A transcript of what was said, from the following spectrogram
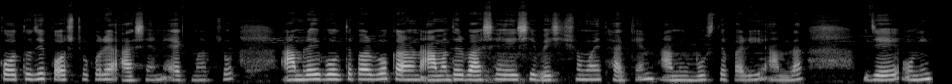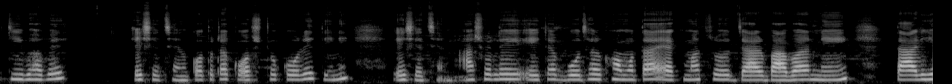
কত যে কষ্ট করে আসেন একমাত্র আমরাই বলতে পারব, কারণ আমাদের বাসায় এসে বেশি সময় থাকেন। আমি বুঝতে পারি আমরা যে উনি কীভাবে এসেছেন, কতটা কষ্ট করে তিনি এসেছেন। আসলে এটা বোঝার ক্ষমতা একমাত্র যার বাবা নেই, তারই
